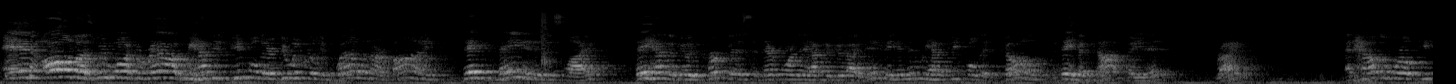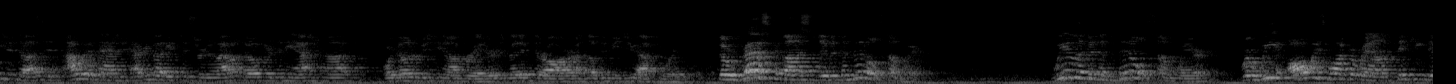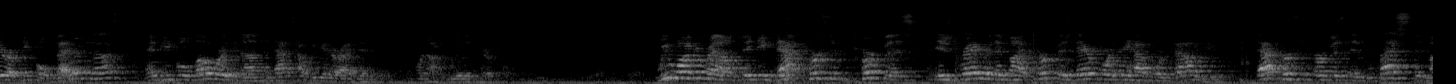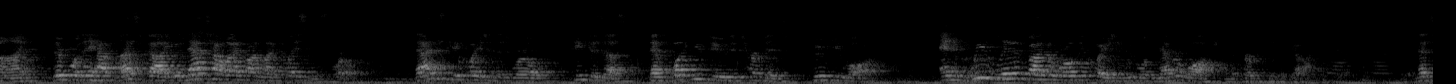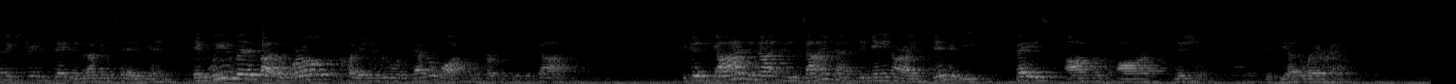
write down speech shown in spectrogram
And all of us, we walk around. We have these people that are doing really well in our minds. They've made it in this life. They have a good purpose, and therefore they have a good identity. And then we have people that don't. They have not made it, right? And how the world teaches us, and I would imagine everybody in this room. I don't know if there's any astronauts or donut machine operators, but if there are, I'd love to meet you afterwards. The rest of us live in the middle somewhere. We live in the middle somewhere where we always walk around thinking there are people better than us and people lower than us, and that's how we get our identity if we're not really careful. We walk around thinking that person's purpose is greater than my purpose, therefore they have more value. That person's purpose is less than mine, therefore they have less value, and that's how I find my place in this world. That is the equation this world teaches us that what you do determines who you are. And if we live by the world's equation, we will never walk in the purposes of God. Yeah, come on. That's an extreme statement, but I'm going to say it again. If we live by the world's equation, we will never walk in the purposes of God. Because God did not design us to gain our identity based off of our mission. It's the other way around.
